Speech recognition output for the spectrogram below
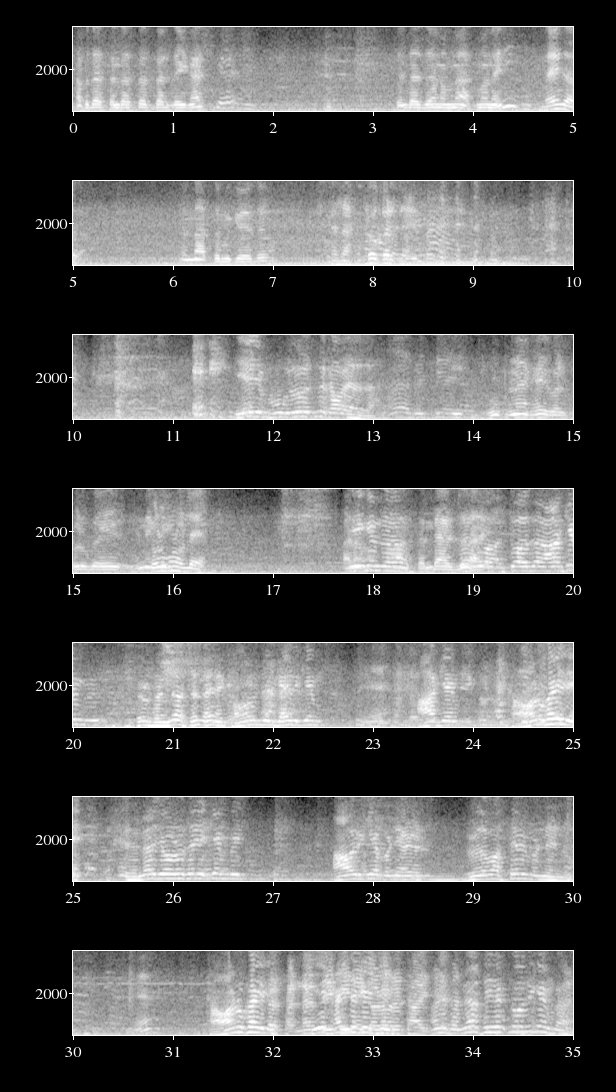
આ બધા સંદાસ તો અત્યારે જઈ ના શકે? સંદાસ જવાનું અમને હાથમાં નહીં? નહીં દાદા નાસ્તો મૂક્યો હોય નાસ્તો એ જ ભૂખ રોજ ન ખવાય હતા ભૂખ ના ખાય પણ થોડુંક એને થોડું ઘણું લે. કેમ સંદાસ તો- આ કેમ સંદાસ ખાવાનું કેમ ખાય ને કેમ? હે? આ કેમ? ખાવાનું ખાય ને? સંદાસ જેવડો થાય એ કેમ ભઈ? બને. હે? ખાવાનું એ ખાઈ શકે છે. અને સંદાસ થઈ નથી કેમ કારણ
